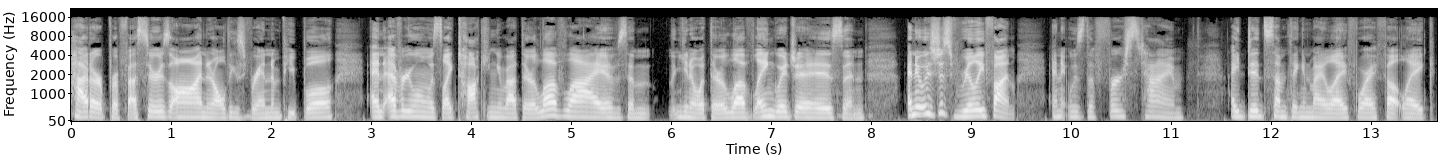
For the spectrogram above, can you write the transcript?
had our professors on and all these random people. And everyone was like talking about their love lives and, you know, what their love language is. And, and it was just really fun. And it was the first time I did something in my life where I felt like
